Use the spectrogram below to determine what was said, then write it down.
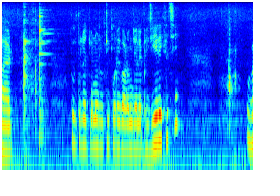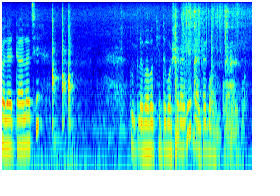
আর তুলতুলের জন্য রুটি করে গরম জলে ভিজিয়ে রেখেছি। ওবেলার ডাল আছে। তুলতুলের বাবা খেতে বসার আগে ডালটা গরম করে দেবো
